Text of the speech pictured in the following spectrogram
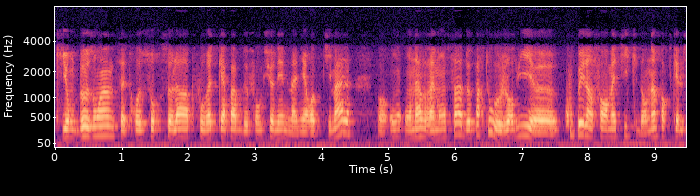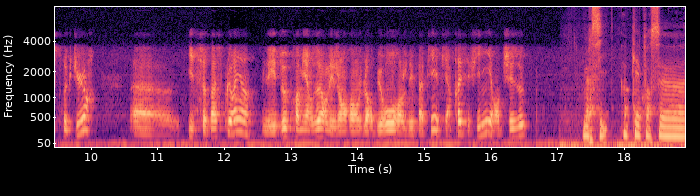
qui ont besoin de cette ressource-là pour être capables de fonctionner de manière optimale. on, a vraiment ça de partout. Aujourd'hui, couper l'informatique dans n'importe quelle structure, euh, il ne se passe plus rien. Les deux premières heures, les gens rangent leur bureau, rangent des papiers, et puis après, c'est fini, ils rentrent chez eux. Merci. Ok, pour ce,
